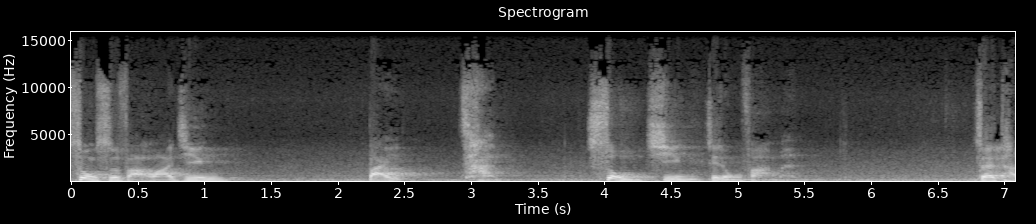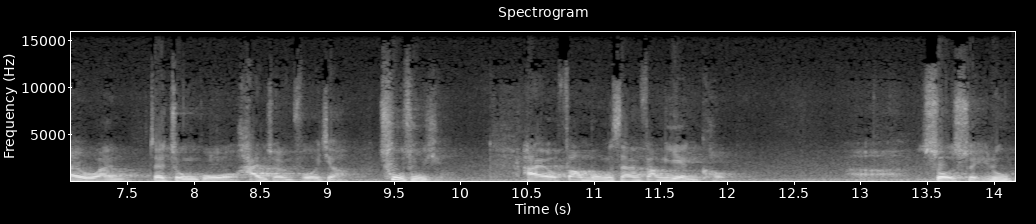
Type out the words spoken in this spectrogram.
诵持《法华经》、拜忏、诵经这种法门，在台湾、在中国汉传佛教处处有。还有放蒙山、放堰口，啊，做水路，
